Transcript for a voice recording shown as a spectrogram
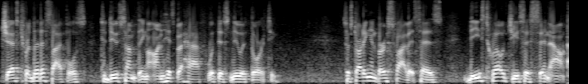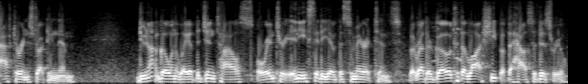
just for the disciples to do something on his behalf with this new authority. So, starting in verse 5, it says, These twelve Jesus sent out after instructing them Do not go in the way of the Gentiles or enter any city of the Samaritans, but rather go to the lost sheep of the house of Israel.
